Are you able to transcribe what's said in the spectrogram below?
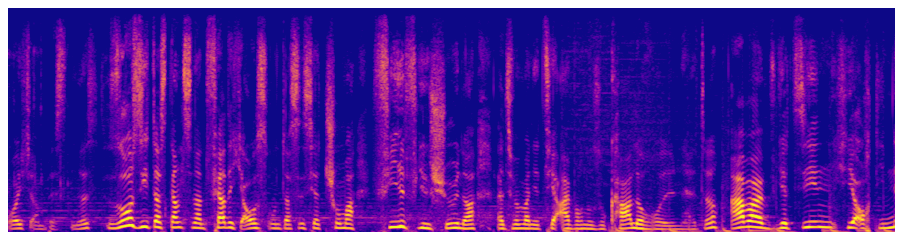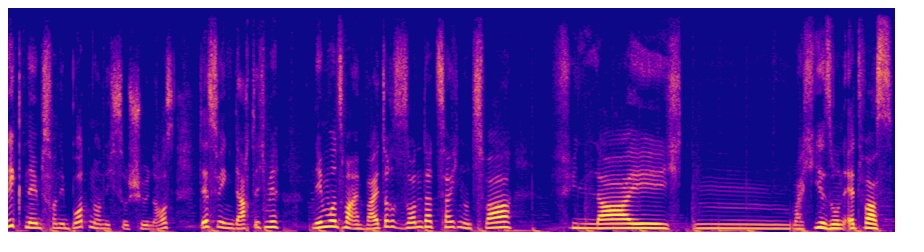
euch am besten ist. So sieht das Ganze dann fertig aus und das ist jetzt schon mal viel, viel schöner, als wenn man jetzt hier einfach nur so kahle Rollen hätte. Aber jetzt sehen hier auch die Nicknames von den Botten noch nicht so schön aus. Deswegen dachte ich mir, nehmen wir uns mal ein weiteres Sonderzeichen und zwar vielleicht mh, hm, mal hier so einen etwas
